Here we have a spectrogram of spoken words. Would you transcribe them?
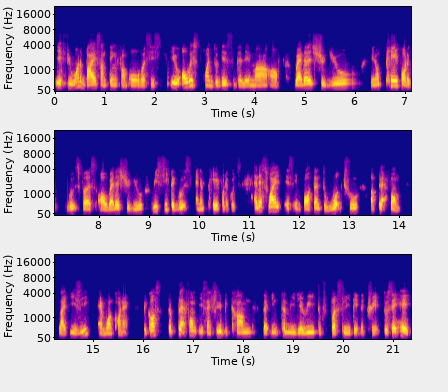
If you want to buy something from overseas, you always point to this dilemma of whether should you you know pay for the goods first or whether should you receive the goods and then pay for the goods. And that's why it's important to work through a platform like easy and one connect because the platform essentially become the intermediary to facilitate the trade. To say hey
